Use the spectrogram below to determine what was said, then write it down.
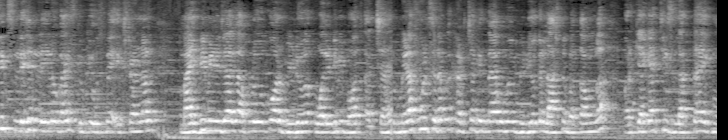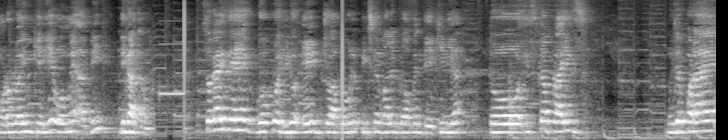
सिक्स लेजेंड ले लो गाइस क्योंकि उसमें एक्सटर्नल माइक भी मिल जाएगा आप लोगों को और वीडियो का क्वालिटी भी बहुत अच्छा है। तो मेरा फुल सेटअप का खर्चा कितना है, वो मैं वीडियो के लास्ट में बताऊँगा और क्या क्या चीज़ लगता है एक मोटो ब्लॉगिंग के लिए, वो मैं अभी दिखाता हूँ। सो गाइज़ ये है गोप्रो हीरो 8 जो आप लोगों ने पिछले वाले ब्लॉग में देख ही लिया। तो इसका प्राइस मुझे पड़ा है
